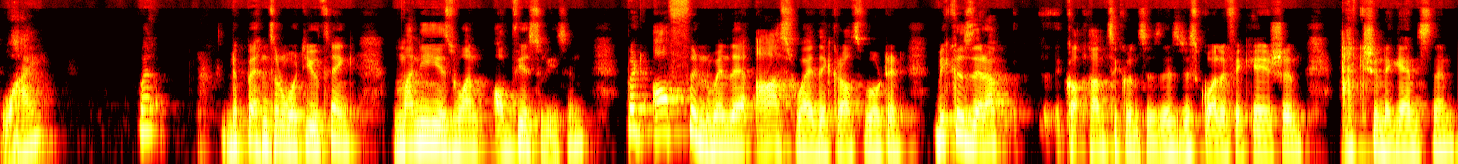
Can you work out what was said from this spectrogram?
Why? Well, depends on what you think. Money is one obvious reason, but often when they're asked why they cross voted, because there are consequences, there's disqualification, action against them,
